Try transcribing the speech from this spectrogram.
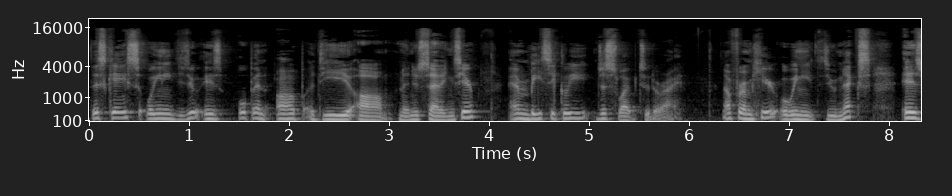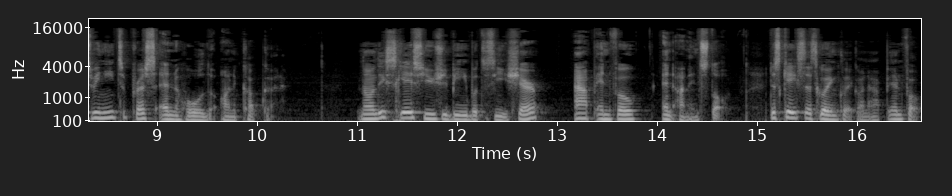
this case, what you need to do is open up the uh, menu settings here and basically just swipe to the right. Now from here, what we need to do next is we need to press and hold on CapCut. Now in this case, you should be able to see share, app info, and uninstall. In this case, let's go and click on app info.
